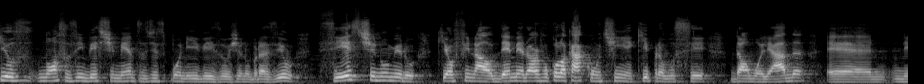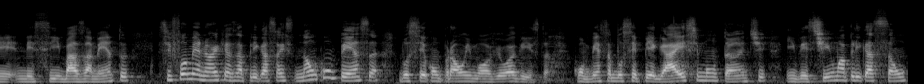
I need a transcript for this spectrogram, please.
que os nossos investimentos disponíveis hoje no Brasil, se este número que ao final der menor, vou colocar a continha aqui para você dar uma olhada é, nesse embasamento. Se for menor que as aplicações, não compensa você comprar um imóvel à vista. Compensa você pegar esse montante, investir em uma aplicação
